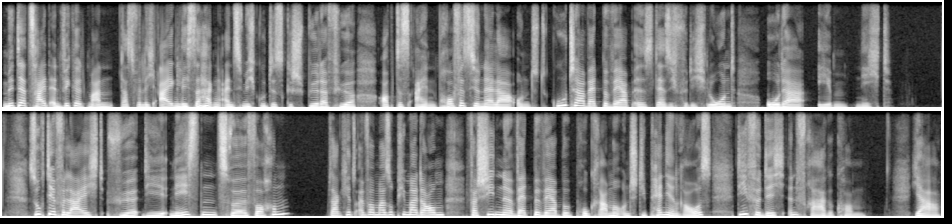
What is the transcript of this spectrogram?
mit der Zeit entwickelt man, das will ich eigentlich sagen, ein ziemlich gutes Gespür dafür, ob das ein professioneller und guter Wettbewerb ist, der sich für dich lohnt oder eben nicht. Such dir vielleicht für die nächsten zwölf Wochen, sage ich jetzt einfach mal so Pi mal Daumen, verschiedene Wettbewerbe, Programme und Stipendien raus, die für dich in Frage kommen. Ja,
